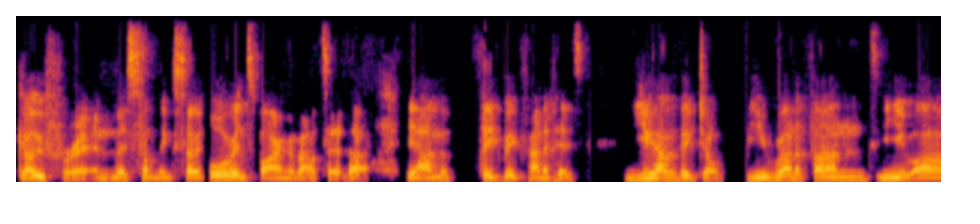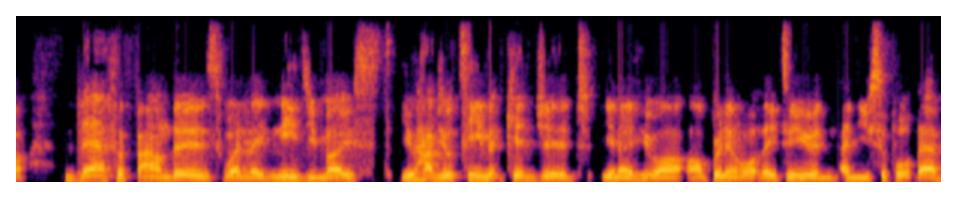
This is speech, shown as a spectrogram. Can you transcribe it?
go for it. And there's something so awe-inspiring about it that, yeah, I'm a big, big fan of his. You have a big job. You run a fund. You are there for founders when they need you most. You have your team at Kindred, you know, who are, are brilliant at what they do, and, and you support them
